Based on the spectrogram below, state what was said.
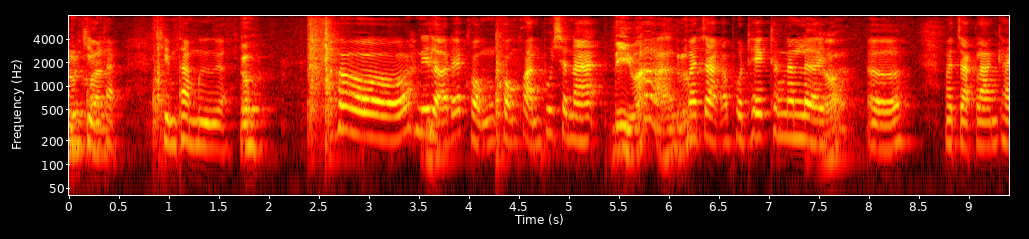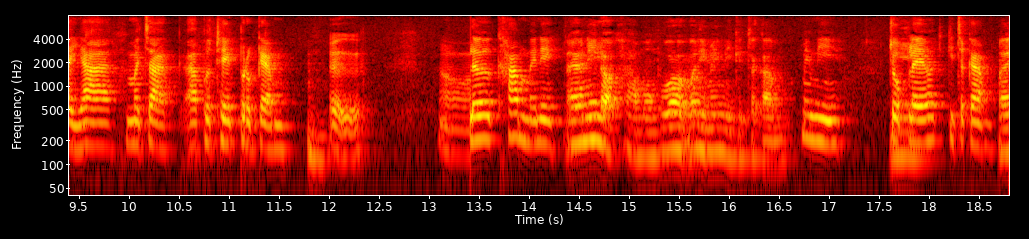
รุ่นครีมควันทาครีมทามืออะโอ้โอ้โหนี่เหรอได้ของของขวัญผู้ชนะ ดีมากมาจากอ p โ t เทคทั้งนั้นเลย เหรอ เออ มาจากร้านขายยา มาจากอ p โ t เทคโปรแกรม เออ อ๋อเลิกค่ำไหมนี่ แล้วอันนี้เราข่าวมองเพราะว่าวันนี้ไม่มีกิจกรรม ไม่มีจบแล้วกิจกรรมไม่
